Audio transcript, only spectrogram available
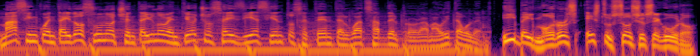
Más 52 1 81 28 610 170, el WhatsApp del programa. Ahorita volvemos. eBay Motors es tu socio seguro.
